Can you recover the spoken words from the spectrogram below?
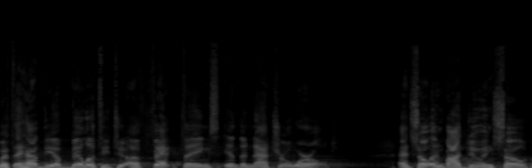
but they have the ability to affect things in the natural world. And so, and by doing so,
